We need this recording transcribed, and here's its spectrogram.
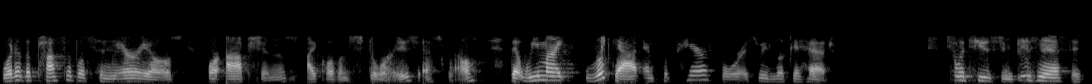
What are the possible scenarios or options? I call them stories as well, that we might look at and prepare for as we look ahead. So it's used in business, it's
